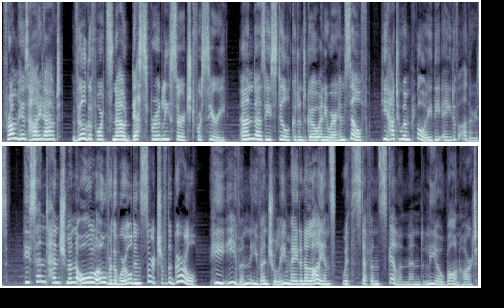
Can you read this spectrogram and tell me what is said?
From his hideout, Vilgefortz now desperately searched for Ciri, and as he still couldn't go anywhere himself, he had to employ the aid of others. He sent henchmen all over the world in search of the girl. He even eventually made an alliance with Stefan Skellen and Leo Bonhart,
